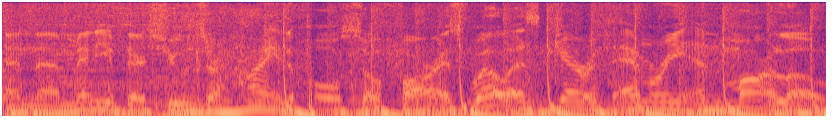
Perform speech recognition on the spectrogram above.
and uh, many of their tunes are high in the polls so far, as well as Gareth Emery and Marlowe.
